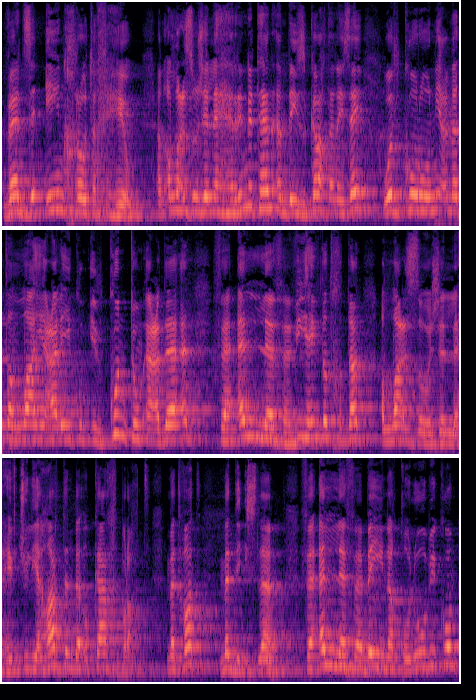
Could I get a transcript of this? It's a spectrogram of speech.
werden ze één groter geheel. En Allah Azza wa herinnert hen aan deze kracht. En hij zei, وَذْكُرُوا نِعْمَةَ اللَّهِ عَلَيْكُمْ إِذْ كُنْتُمْ أَعْدَاءً فَأَلَّفَ Wie heeft dat gedaan? Allah Azza wa heeft jullie harten bij elkaar gebracht. Met wat? Met de islam. فَأَلَّفَ بَيْنَ قُلُوبِكُمْ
